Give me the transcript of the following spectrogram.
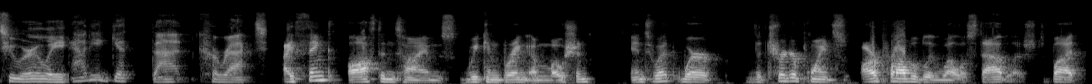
too early. How do you get that correct? I think oftentimes we can bring emotion into it where the trigger points are probably well established, but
